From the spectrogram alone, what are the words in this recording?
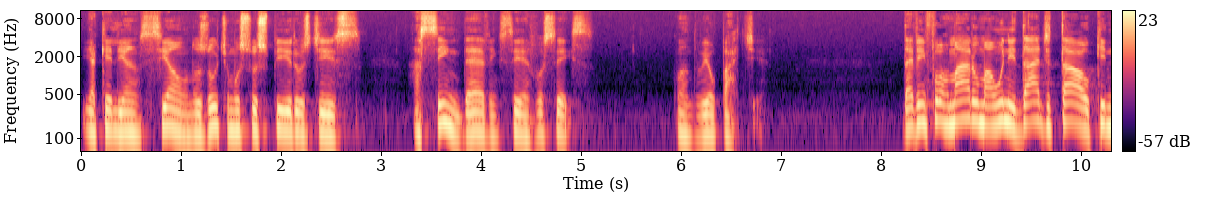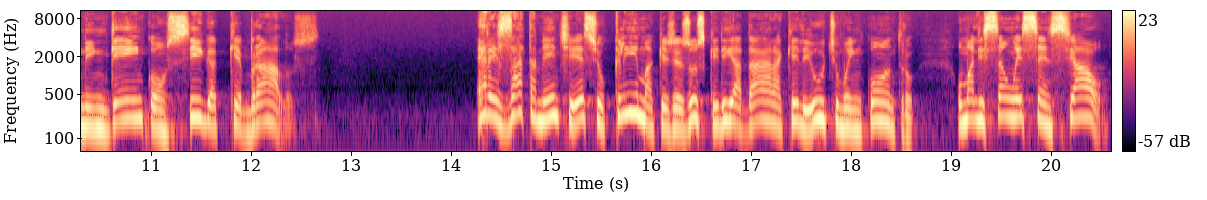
E aquele ancião, nos últimos suspiros, diz: Assim devem ser vocês quando eu partir. Devem formar uma unidade tal que ninguém consiga quebrá-los. Era exatamente esse o clima que Jesus queria dar àquele último encontro, uma lição essencial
